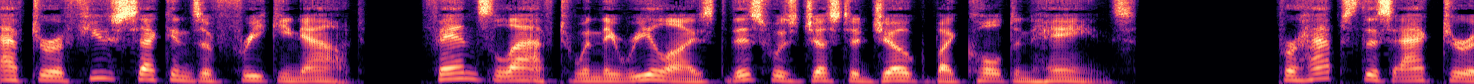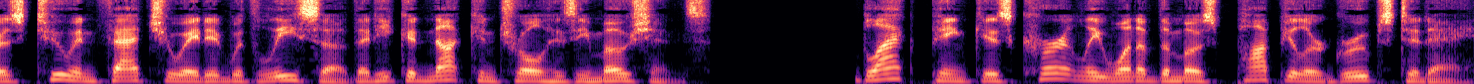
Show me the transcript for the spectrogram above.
After a few seconds of freaking out, fans laughed when they realized this was just a joke by Colton Haynes. Perhaps this actor is too infatuated with Lisa that he could not control his emotions. Blackpink is currently one of the most popular groups today.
